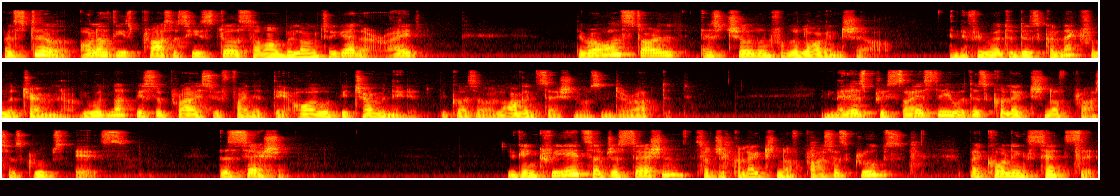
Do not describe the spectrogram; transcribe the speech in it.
But still, all of these processes still somehow belong together, right? They were all started as children from the login shell, and if we were to disconnect from the terminal, we would not be surprised to find that they all would be terminated because our login session was interrupted. And that is precisely what this collection of process groups is. A session, you can create such a session, such a collection of process groups, by calling setsid.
